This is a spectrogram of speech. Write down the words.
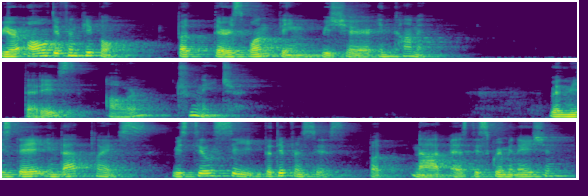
We are all different people, but there is one thing we share in common. That is our true nature. When we stay in that place, we still see the differences, but not as discrimination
